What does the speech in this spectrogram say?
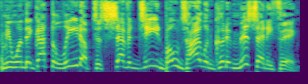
I mean, when they got the lead up to 17, Bones Hyland couldn't miss anything.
